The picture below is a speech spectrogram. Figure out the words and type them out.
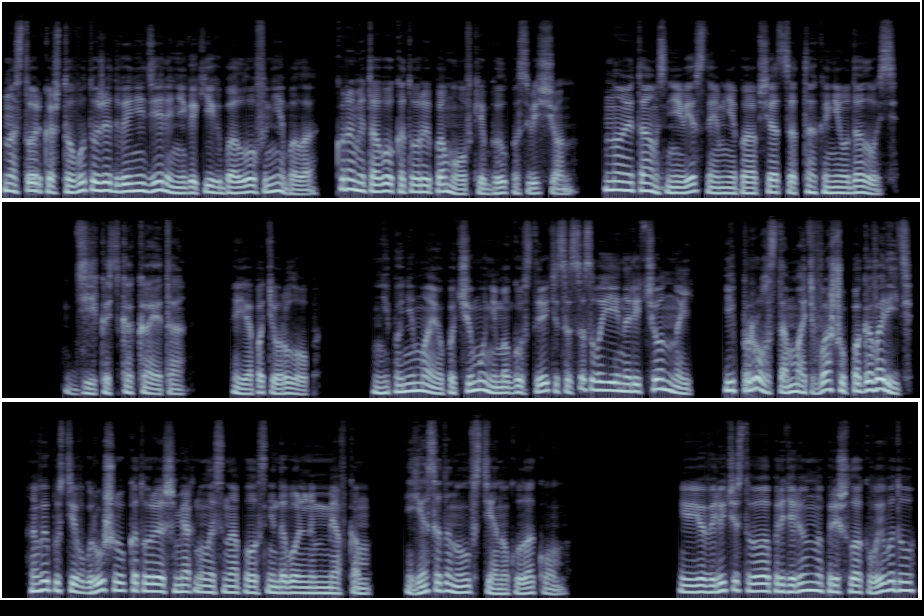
Настолько, что вот уже две недели никаких балов не было, кроме того, который помолвке был посвящен. Но и там с невестой мне пообщаться так и не удалось. «Дикость какая-то!» Я потер лоб. «Не понимаю, почему не могу встретиться со своей нареченной и просто, мать вашу, поговорить!» Выпустив грушу, которая шмякнулась на пол с недовольным мявком, я саданул в стену кулаком. Ее Величество определенно пришла к выводу,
